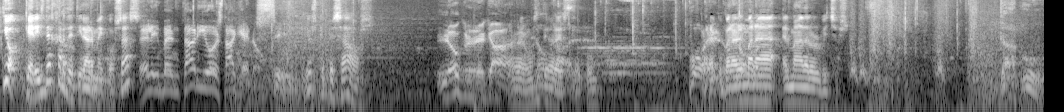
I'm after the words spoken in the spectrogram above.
Tío, ¿queréis dejar de tirarme cosas? El inventario está lleno. Sí, Dios, qué pesados. A ver, vamos a tirar esto. pum. Para recuperar el mana, el mana de los bichos. Tabú.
